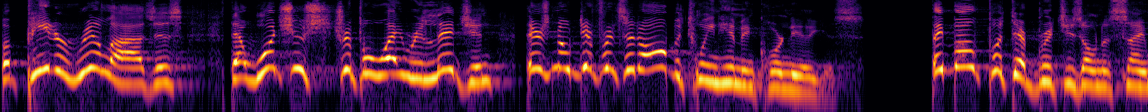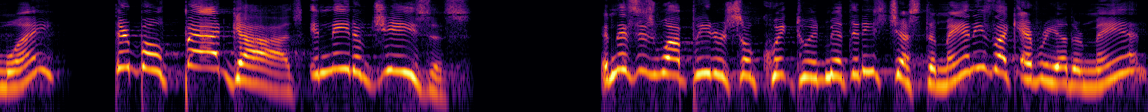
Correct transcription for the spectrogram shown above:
But Peter realizes that once you strip away religion, there's no difference at all between him and Cornelius. They both put their britches on the same way. They're both bad guys in need of Jesus. And this is why Peter's so quick to admit that he's just a man. He's like every other man.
